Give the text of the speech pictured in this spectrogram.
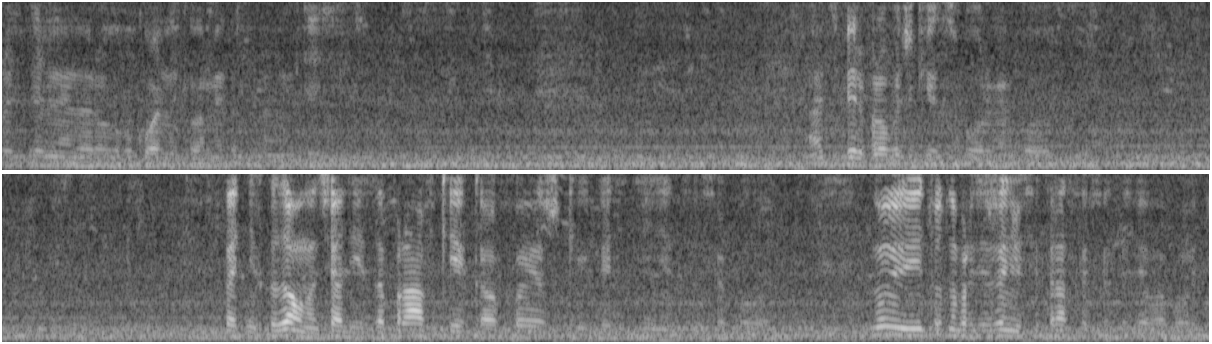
Раздельная дорога, буквально километр наверное, 10. А теперь пробочки с формы будут. Кстати, не сказал, вначале есть заправки, кафешки, гостиницы, все было. Ну и тут на протяжении всей трассы все это дело будет.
